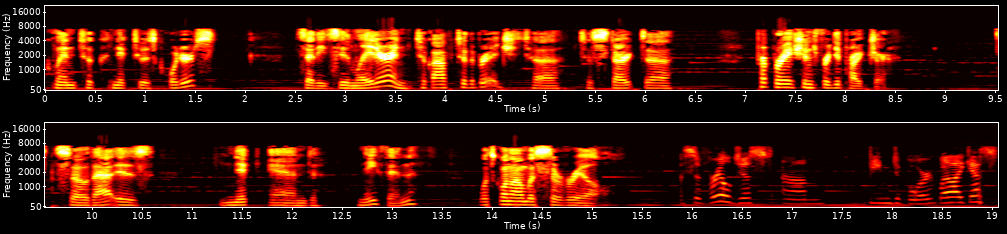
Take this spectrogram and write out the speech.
Quinn took Nick to his quarters, said he'd see him later, and took off to the bridge to to start. Uh, preparations for departure. So that is Nick and Nathan. What's going on with Sevril? Sevril just um, beamed aboard. Well, I guess,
